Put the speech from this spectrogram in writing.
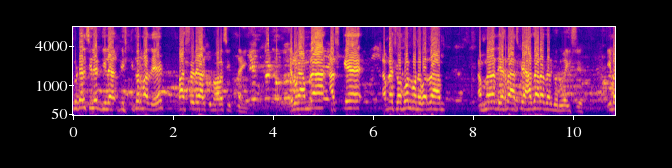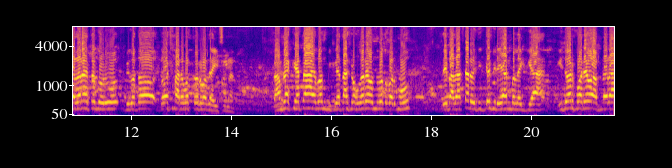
টোটাল সিলেট জেলা ডিস্ট্রিক্টের মাঝে পাঁচশো টাকার কোনো সিট নাই। এবং আমরা আজকে, আমরা সফল মনে করলাম আপনারা দেখলাম আজকে হাজার হাজার গরু আইছে। এই বাজারে এত গরু বিগত দশ বারো বছর মাঝে আইছে না। আমরা ক্রেতা এবং বিক্রেতা সকলের অনুরোধ করব যে বাজারটার ঐতিহ্য ফিরে আনবা লাগিয়া। ঈদের পরেও আপনারা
